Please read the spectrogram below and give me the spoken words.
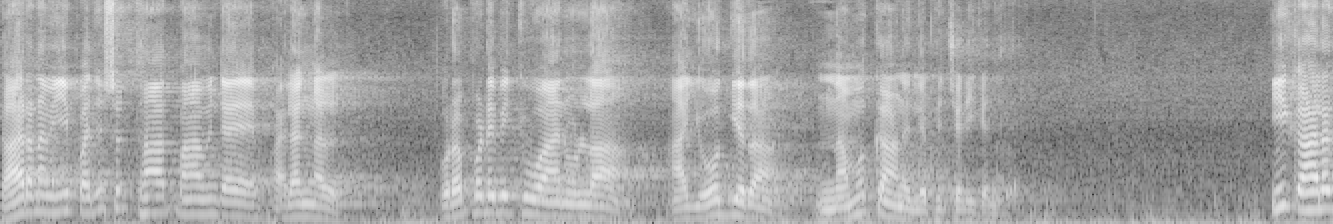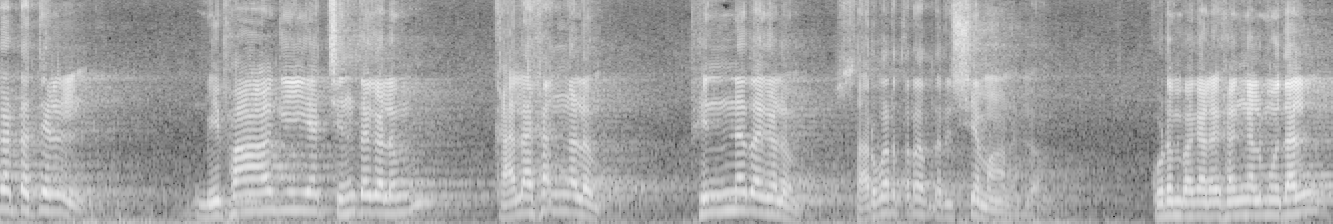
കാരണം ഈ പരിശുദ്ധാത്മാവിന്റെ ഫലങ്ങൾ പുറപ്പെടുവിക്കുവാനുള്ള ആ യോഗ്യത നമുക്കാണ് ലഭിച്ചിരിക്കുന്നത്. ഈ കാലഘട്ടത്തിൽ വിഭാഗീയ ചിന്തകളും കലഹങ്ങളും ഭിന്നതകളും സർവത്ര ദൃശ്യമാണല്ലോ. കുടുംബകലഹങ്ങൾ മുതൽ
